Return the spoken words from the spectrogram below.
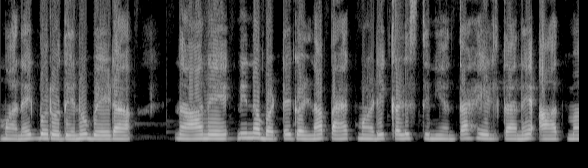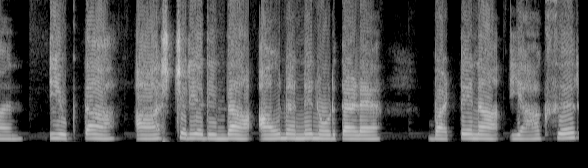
ಮನೆಗೆ ಬರೋದೇನು ಬೇಡ. ನಾನೇ ನಿನ್ನ ಬಟ್ಟೆಗಳನ್ನ ಪ್ಯಾಕ್ ಮಾಡಿ ಕಳಿಸ್ತೀನಿ ಅಂತ ಹೇಳ್ತಾನೆ ಆತ್ಮನ್. ಯುಕ್ತ ಆಶ್ಚರ್ಯದಿಂದ ಅವನನ್ನೇ ನೋಡ್ತಾಳೆ. ಬಟ್ಟೆನ ಯಾಕ್ ಸರ್?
